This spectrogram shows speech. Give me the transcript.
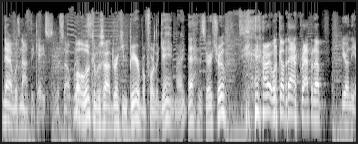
that was not the case. So, well, Luka was out drinking beer before the game, right? Yeah, that's very true. All right, we'll come back, wrap it up here on the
